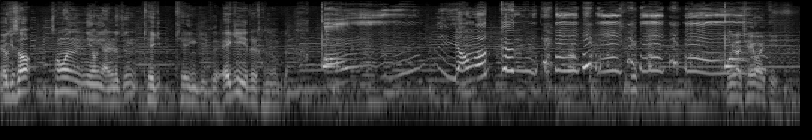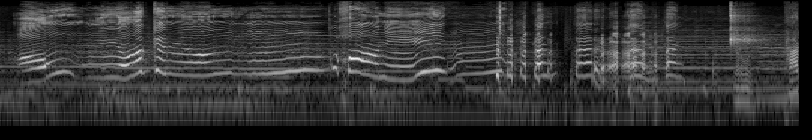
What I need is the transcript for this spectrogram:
여기서 성원이 형이 알려준 개, 개인기 그 애기를 가는 겁니다. 어, 영악한. 거기다 JYP. 어, 영악한 년. 허니. 딴따라딴딴. 여러분, 닷,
